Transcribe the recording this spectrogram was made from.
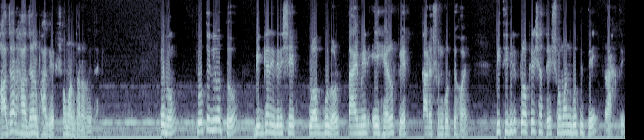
হাজার হাজার ভাগের সমান ধরা হয়ে থাকে। এবং প্রতিনিয়ত বিজ্ঞানীদের সেই ক্লকগুলোর টাইমের এই হেরোফের কারেকশন করতে হয় পৃথিবীর ক্লকের সাথে সমান গতিতে রাখতে।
